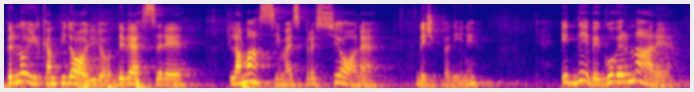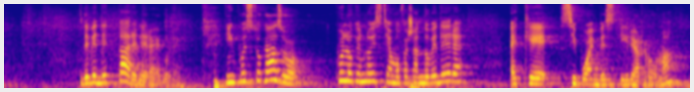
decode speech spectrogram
Per noi il Campidoglio deve essere la massima espressione dei cittadini e deve governare, deve dettare le regole. In questo caso quello che noi stiamo facendo vedere è che si può investire a Roma,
